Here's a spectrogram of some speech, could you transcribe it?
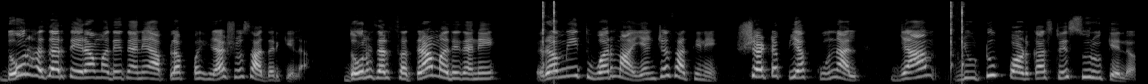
दोन हजार तेरामध्ये त्याने आपला पहिला शो सादर केला. दोन हजार सतरामध्ये त्याने रमित वर्मा यांच्या साथीने शटअप या कुणाल या यूट्यूब पॉडकास्ट हे सुरू केलं.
